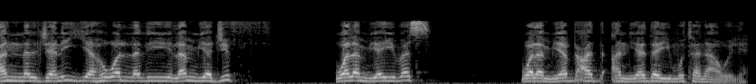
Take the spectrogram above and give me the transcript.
أن الجني هو الذي لم يجف ولم ييبس ولم يبعد عن يدي متناوله.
